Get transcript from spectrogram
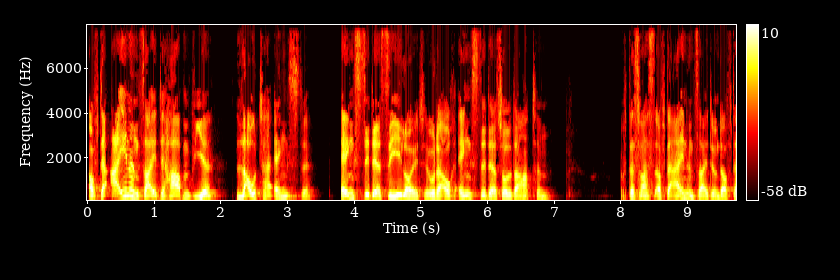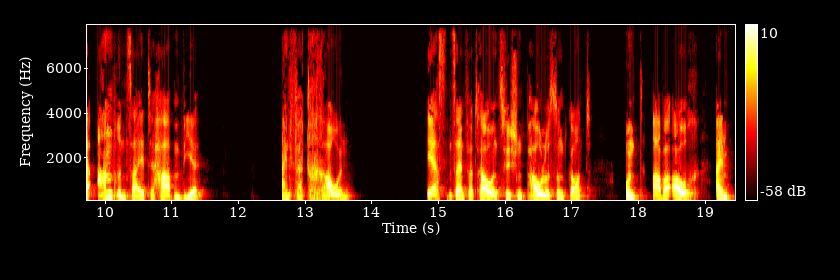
Auf der einen Seite haben wir lauter Ängste. Ängste der Seeleute oder auch Ängste der Soldaten. Das war es auf der einen Seite. Und auf der anderen Seite haben wir ein Vertrauen. Erstens ein Vertrauen zwischen Paulus und Gott und aber auch ein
